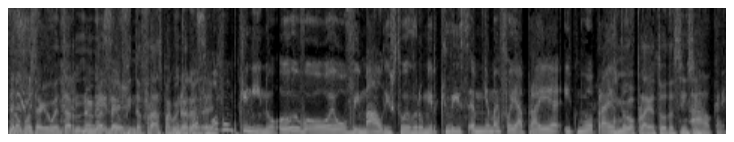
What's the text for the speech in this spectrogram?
não consegue aguentar não nem, nem, o fim da frase para aguentar. Houve, houve um pequenino, ou eu, ou eu ouvi mal e estou a dormir, que disse a minha mãe foi à praia e comeu a praia comeu toda. a praia toda, sim, sim. Ah, ok.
